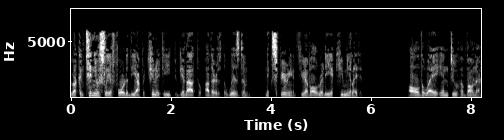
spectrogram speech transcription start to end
you are continuously afforded the opportunity to give out to others the wisdom and experience you have already accumulated. All the way into Havona,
